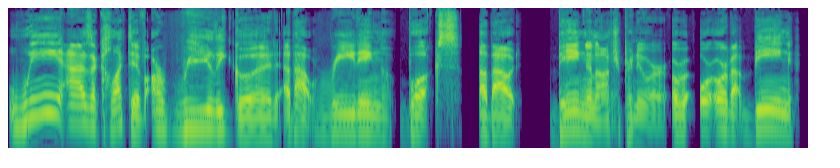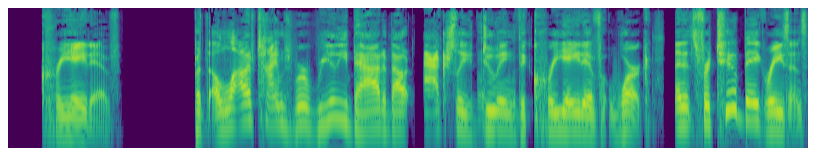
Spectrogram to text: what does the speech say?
we as a collective are really good about reading books about being an entrepreneur or, or, or about being creative. But a lot of times we're really bad about actually doing the creative work. And it's for two big reasons.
